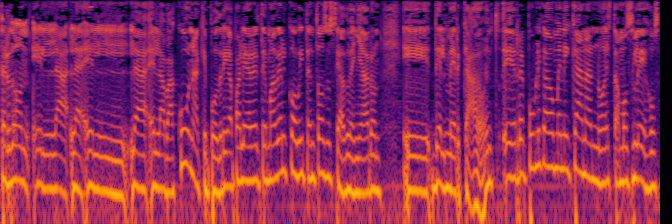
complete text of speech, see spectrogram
perdón, el, la, la, la, la, vacuna que podría paliar el tema del COVID, entonces se adueñaron eh, del mercado. En eh, República Dominicana no estamos lejos.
